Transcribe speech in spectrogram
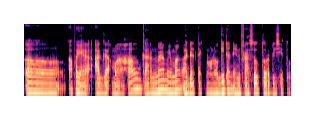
uh, apa ya agak mahal karena memang ada teknologi dan infrastruktur di situ.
